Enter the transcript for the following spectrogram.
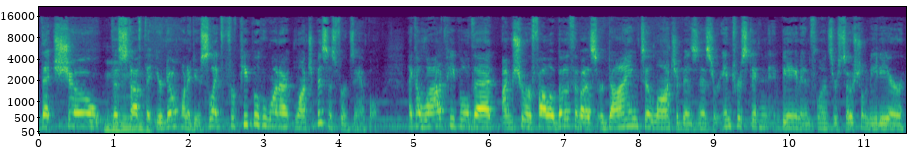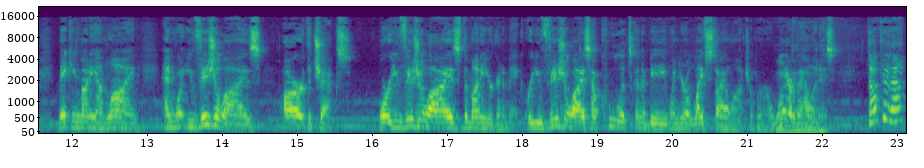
that show the hmm. stuff that you don't want to do so like for people who want to launch a business for example like a lot of people that i'm sure follow both of us are dying to launch a business or interested in being an influencer social media or making money online. And what you visualize are the checks or you visualize the money you're going to make or you visualize how cool it's going to be when you're a lifestyle entrepreneur whatever the hell it mm-hmm. is. Don't do that.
